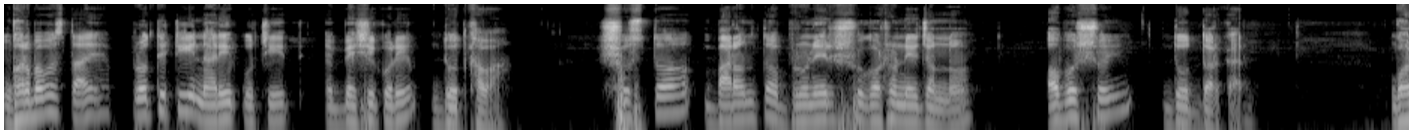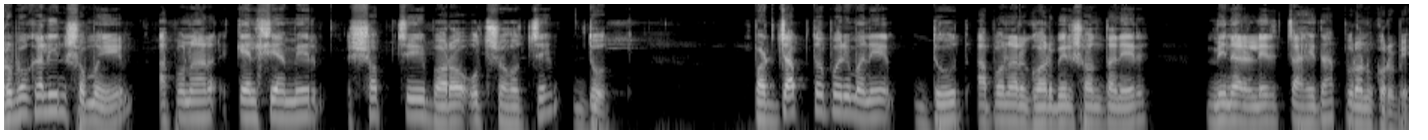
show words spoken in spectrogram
গর্ভাবস্থায় প্রতিটি নারীর উচিত বেশি করে দুধ খাওয়া। সুস্থ, বাড়ন্ত ভ্রূণের সুগঠনের জন্য অবশ্যই দুধ দরকার। গর্ভকালীন সময়ে আপনার ক্যালসিয়ামের সবচেয়ে বড় উৎস হচ্ছে দুধ। পর্যাপ্ত পরিমাণে দুধ আপনার গর্ভের সন্তানের মিনারেলের চাহিদা পূরণ করবে।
